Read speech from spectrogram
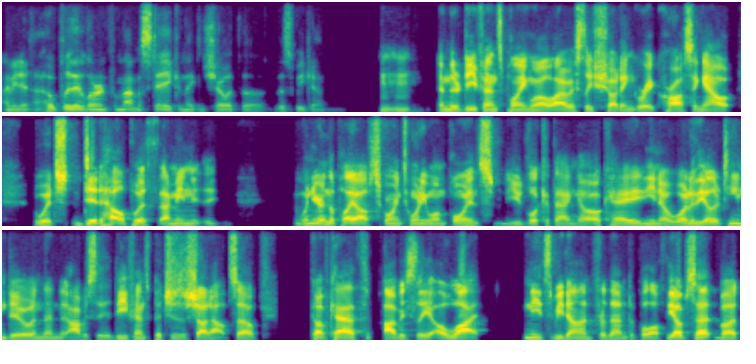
I mean, hopefully they learn from that mistake and they can show it the this weekend. Mm-hmm. And their defense playing well, obviously shutting Great Crossing out, which did help with. I mean, when you're in the playoffs, scoring 21 points, you look at that and go, okay, you know, what did the other team do? And then obviously the defense pitches a shutout. So Covcath, obviously, a lot needs to be done for them to pull off the upset, but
